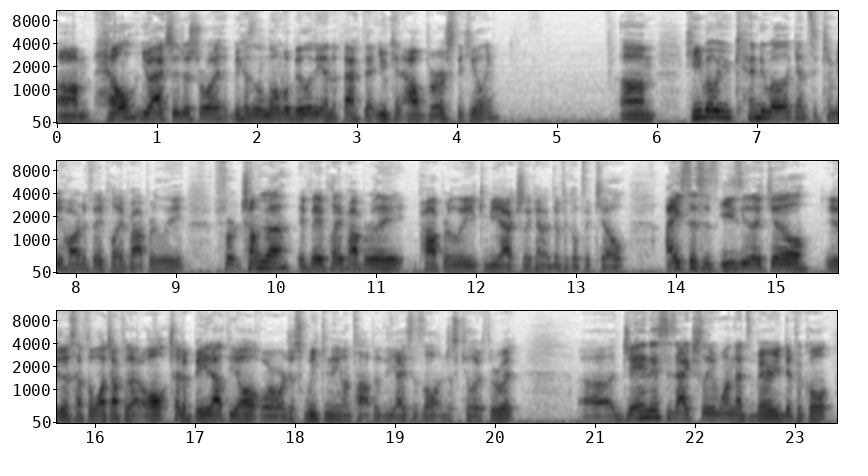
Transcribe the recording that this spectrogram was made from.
Um, Hel, you actually destroy because of the low mobility and the fact that you can outburst the healing. Um, He Bo, you can do well against. It can be hard if they play properly. For Chunga, if they play properly, properly, can be actually kind of difficult to kill. Isis is easy to kill. You just have to watch out for that ult. Try to bait out the ult or just weakening on top of the Isis ult and just kill her through it. Uh, Janus is actually one that's very difficult.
